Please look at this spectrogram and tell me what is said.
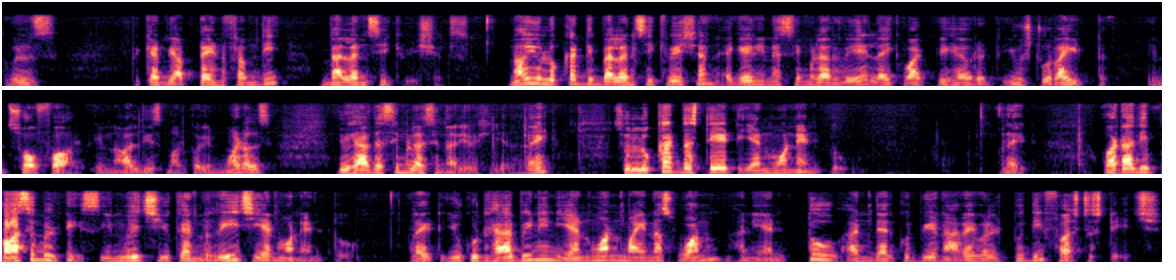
will can be obtained from the balance equations. Now, you look at the balance equation again in a similar way like what we have used to write in so far in all these Markovian models, you have the similar scenario here, right. So, look at the state n1, n2, right. What are the possibilities in which you can reach n1, n2, right. You could have been in n1 minus 1 and n2 and there could be an arrival to the first stage,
